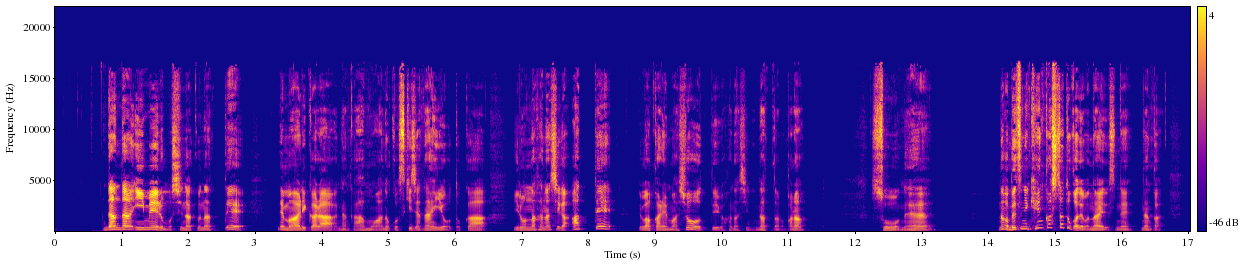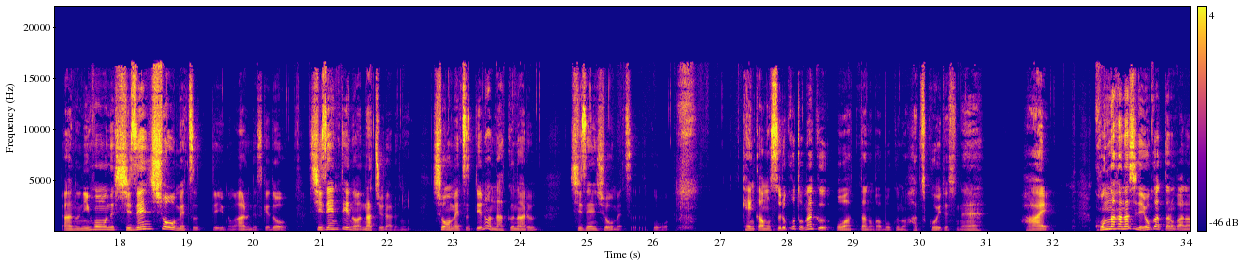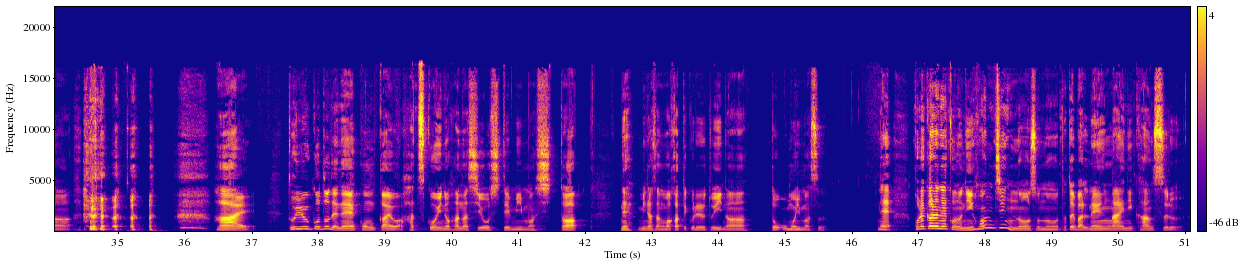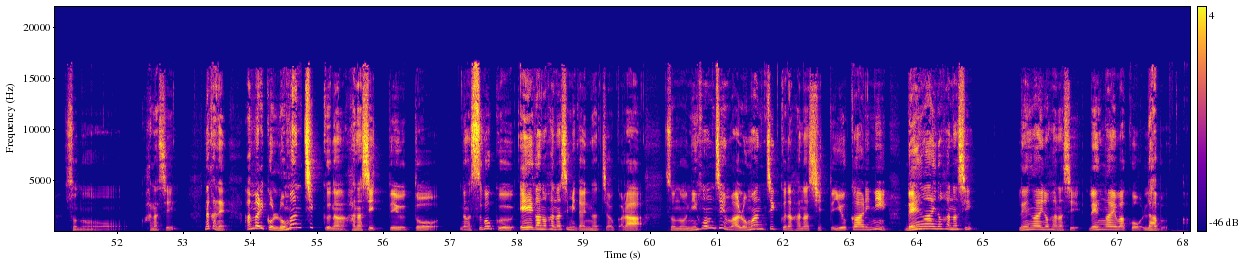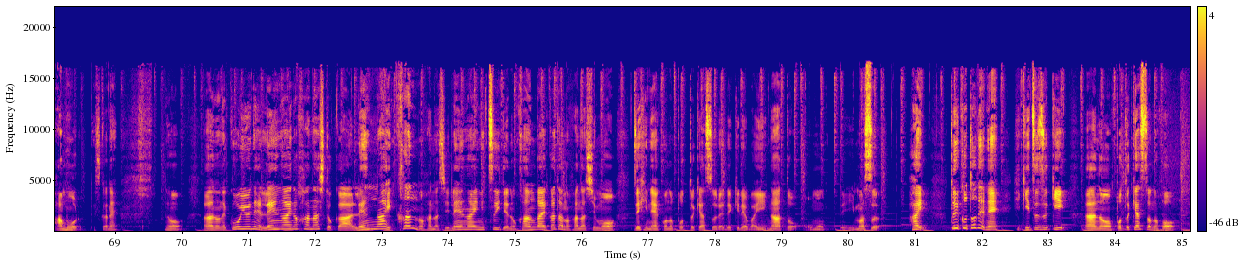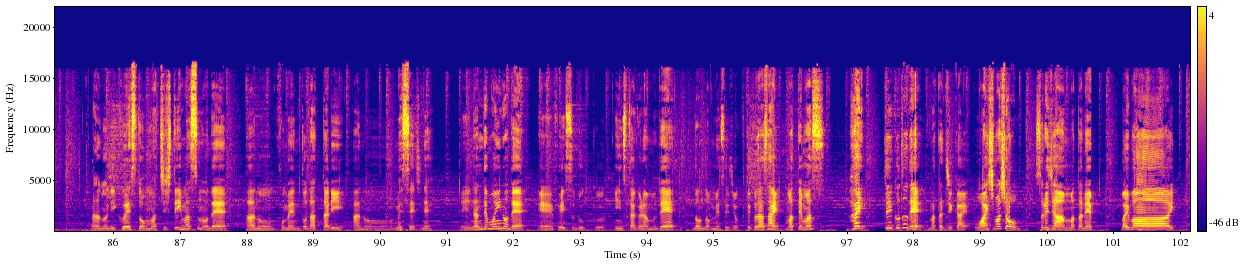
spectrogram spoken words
だんだん E メールもしなくなって、で、周りから、なんか、あ、もうあの子好きじゃないよとか、いろんな話があって、別れましょうっていう話になったのかな。そうね。なんか別に喧嘩したとかではないですね。なんか、あの、日本語で自然消滅っていうのがあるんですけど、自然っていうのはナチュラルに、消滅っていうのはなくなる。自然消滅。こう、喧嘩もすることなく終わったのが僕の初恋ですね。はい。こんな話でよかったのかな はい。ということでね、今回は初恋の話をしてみました。ね、皆さん分かってくれるといいなと思います。ね、これからね、この日本人の、その、例えば恋愛に関する、その、話？なんかね、あんまりこう、ロマンチックな話っていうと、なんかすごく映画の話みたいになっちゃうから、その日本人はロマンチックな話っていう代わりに恋愛の話恋愛の話。恋愛はこうラブ。アモールですかね。のあのねこういうね恋愛の話とか恋愛観の話恋愛についての考え方の話もぜひねこのポッドキャストでできればいいなと思っています。はい。ということでね引き続きあのポッドキャストの方あのリクエストお待ちしていますのであのコメントだったりあのメッセージねえ何でもいいので、えー Facebook、Instagram でどんどんメッセージ送ってください。待ってます。はい。ということで、また次回お会いしましょう。それじゃあまたね。バイバーイ。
